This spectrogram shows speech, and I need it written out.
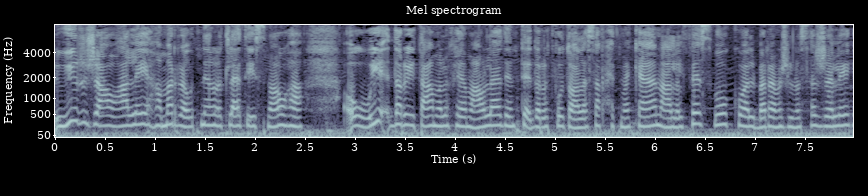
ويرجعوا عليها مرة واثنين وثلاثة يسمعوها ويقدروا يتعاملوا فيها مع أولادهم. تقدروا تفوتوا على صفحة مكان على الفيسبوك والبرامج المسجلة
